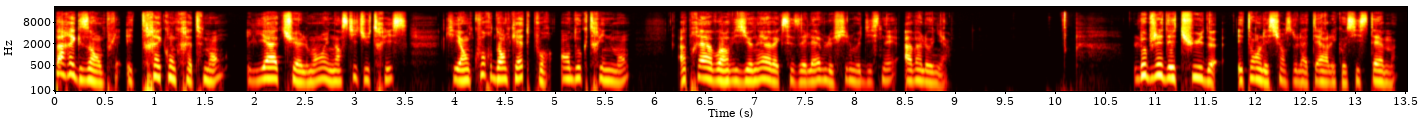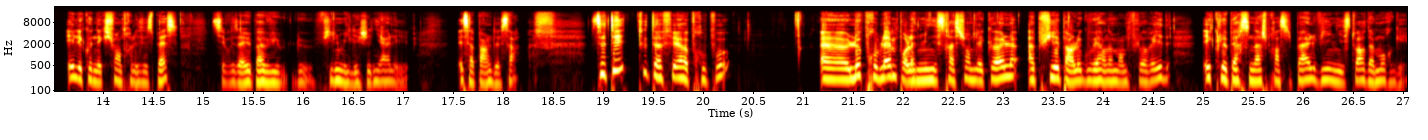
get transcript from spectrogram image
Par exemple, et très concrètement, il y a actuellement une institutrice qui est en cours d'enquête pour endoctrinement après avoir visionné avec ses élèves le film Disney Avalonia. L'objet d'étude étant les sciences de la Terre, l'écosystème et les connexions entre les espèces. Si vous n'avez pas vu le film, il est génial et, ça parle de ça. C'était tout à fait à propos. Euh, le problème pour l'administration de l'école, appuyée par le gouvernement de Floride, est que le personnage principal vit une histoire d'amour gay.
